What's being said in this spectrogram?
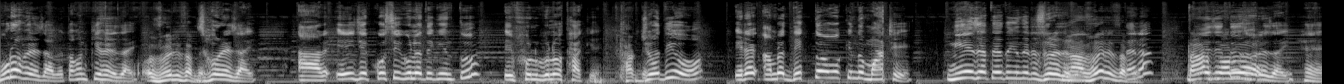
বুড়ো হয়ে যাবে তখন কি হয়ে যায়? ধরে যাবে। ঝরে যায়। আর এই যে কচিগুলোতে কিন্তু এই ফুলগুলো থাকে। যদিও এটা আমরা দেখতে পাবো কিন্তু মাঠে নিয়ে যেতে যেতে কিন্তু এটা ঝরে যাবে। না ধরে যাবে। তাই না? তারপরে ঝরে যায় হ্যাঁ।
